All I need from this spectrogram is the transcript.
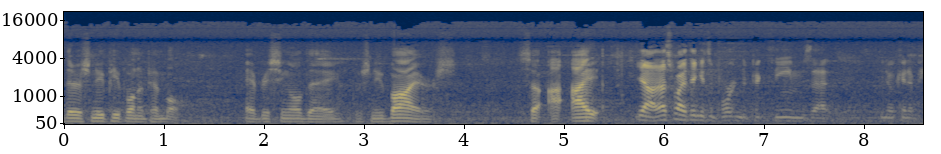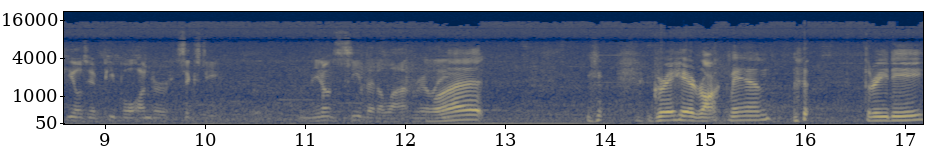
There's new people in a pinball. Every single day, there's new buyers. So I, I Yeah, that's why I think it's important to pick themes that you know can appeal to people under 60. You don't see that a lot, really. what? Gray-haired rock man, 3D.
